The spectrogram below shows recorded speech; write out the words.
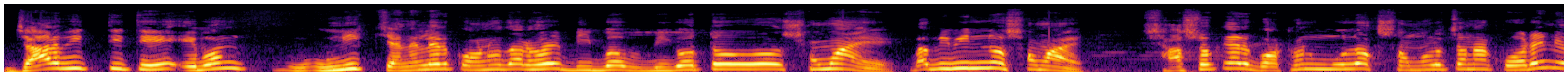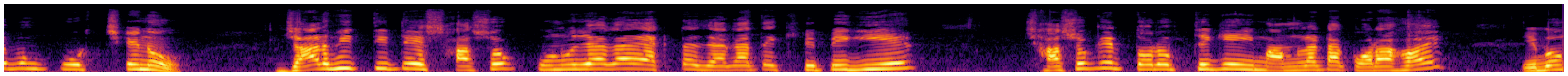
যার ভিত্তিতে এবং উনি চ্যানেলের কর্ণধার হয়ে বিগত সময়ে বা বিভিন্ন সময় শাসকের গঠনমূলক সমালোচনা করেন এবং করছেনও। যার ভিত্তিতে শাসক কোনো জায়গায় একটা জায়গাতে খেপে গিয়ে শাসকের তরফ থেকে এই মামলাটা করা হয় এবং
